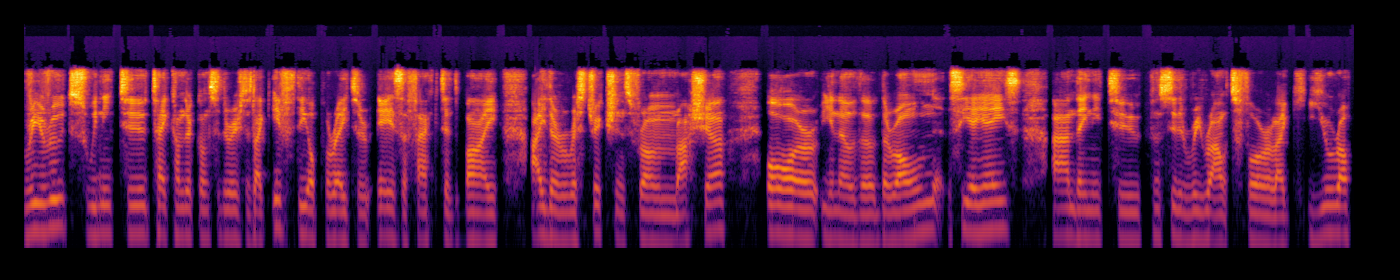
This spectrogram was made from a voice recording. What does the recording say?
reroutes we need to take under considerations. Like if the operator is affected by either restrictions from Russia or, you know, the, their own CAAs, and they need to consider reroutes for like Europe,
